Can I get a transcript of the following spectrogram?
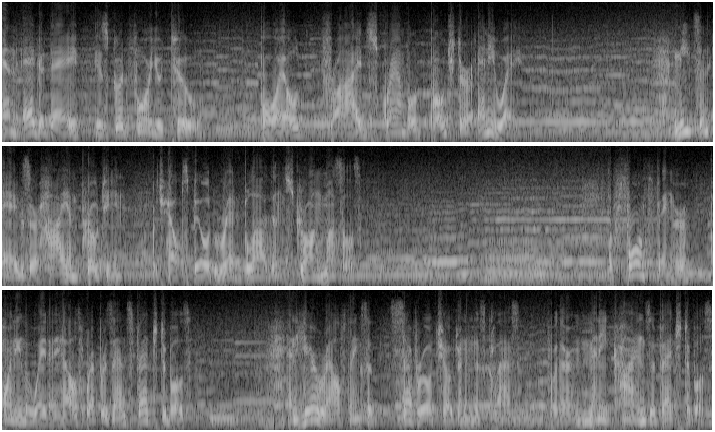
An egg a day is good for you too. Boiled, fried, scrambled, poached, or any way. Meats and eggs are high in protein, which helps build red blood and strong muscles. The fourth finger, pointing the way to health, represents vegetables. And here Ralph thinks of several children in his class, for there are many kinds of vegetables.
